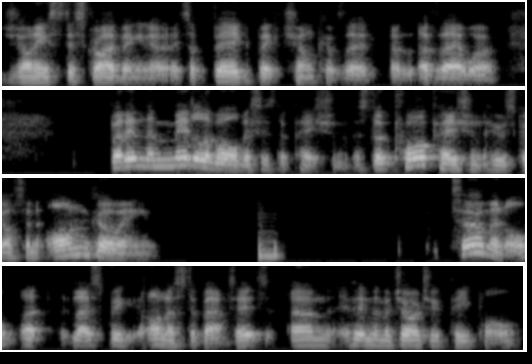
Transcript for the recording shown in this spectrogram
Johnny's describing. You know, it's a big big chunk of the of, of their work. But in the middle of all this is the patient. It's the poor patient who's got an ongoing terminal. Let's be honest about it. Um, in the majority of people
